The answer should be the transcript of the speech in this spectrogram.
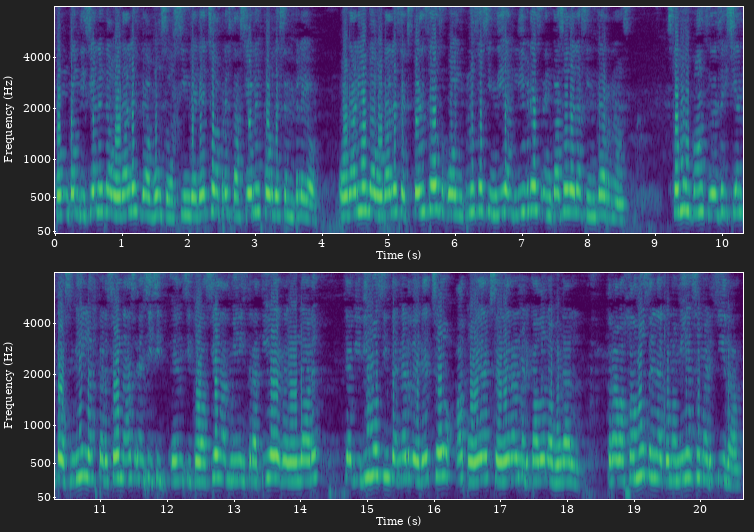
con condiciones laborales de abuso, sin derecho a prestaciones por desempleo, horarios laborales extensos o incluso sin días libres en caso de las internas. Somos más de 600.000 las personas en, en situación administrativa irregular que vivimos sin tener derecho a poder acceder al mercado laboral. Trabajamos en la economía sumergida,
